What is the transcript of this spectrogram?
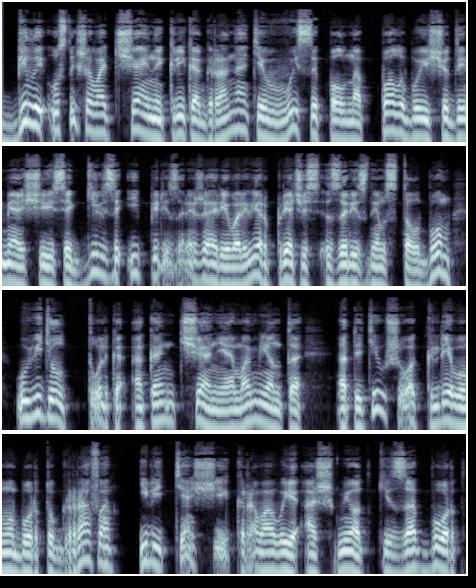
Билый, услышав отчаянный крик о гранате, высыпал на палубу еще дымящиеся гильзы и, перезаряжая револьвер, прячась за резным столбом, увидел только окончание момента, отлетевшего к левому борту графа и летящие кровавые ошметки за борт.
